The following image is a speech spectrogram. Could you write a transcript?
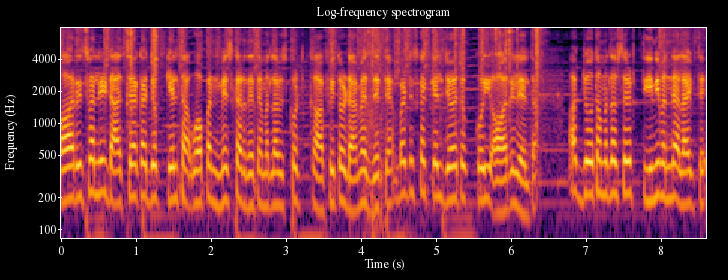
और इस वाली डाचिया का जो किल था वो अपन मिस कर देते हैं मतलब इसको काफ़ी तो डैमेज देते हैं बट इसका किल जो है तो कोई और ही ले लेता। अब जो था मतलब सिर्फ़ तीन ही बंदे अलाइव थे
